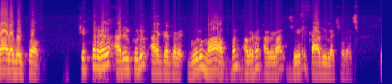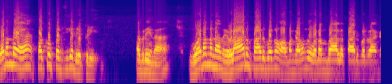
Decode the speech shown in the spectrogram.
வாழ வைப்போம். சித்தர்கள் அருள்குடில் அறக்கட்டளை குரு மா அப்பன் அவர்கள் அருளால் செய்த காவி லட்சுமராஜ் உடம்ப பக்குவப்படுத்திக்கிறது எப்படி? அப்படின்னா உடம்ப நாம எல்லாரும் பாடுபடுறோம். அவங்க அவங்க உடம்பால பாடுபடுறாங்க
